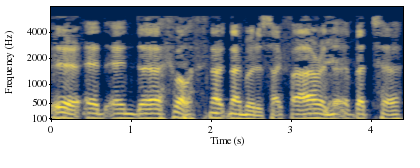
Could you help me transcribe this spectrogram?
Yeah, and and uh, well, no no murders so far, and uh, but.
